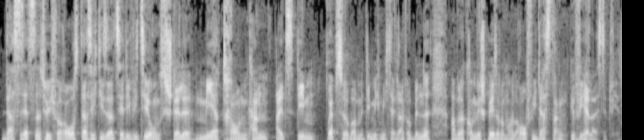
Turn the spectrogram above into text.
Das setzt natürlich voraus, dass ich dieser Zertifizierungsstelle mehr trauen kann als dem Webserver, mit dem ich mich da gerade verbinde. Aber da kommen wir später nochmal drauf, wie das dann gewährleistet wird.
